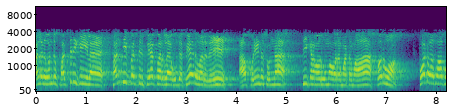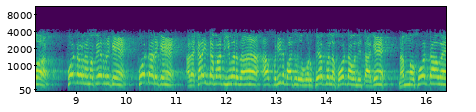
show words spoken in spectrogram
அல்லது வந்து பத்திரிகையில சந்தி பத்திரி பேப்பர்ல உங்க பேர் வருது அப்படின்னு சொன்னா சீக்கிரம் வருவோமா வர மாட்டோமா வருவோம். போட்டோவை பார்ப்போம். போட்டோவில் நம்ம பேர் இருக்கு போட்டோ இருக்கு. அதை கரெக்டா பார்த்து இவர் தான் அப்படின்னு பார்த்துருவோம் ஒரு பேப்பர்ல போட்டோ வந்துட்டாக்க நம்ம போட்டோவை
